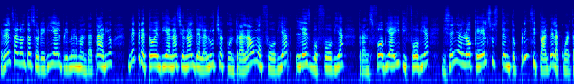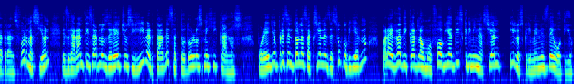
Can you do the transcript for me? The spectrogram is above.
En el Salón Tesorería, el primer mandatario decretó el Día Nacional de la Lucha contra la Homofobia, Lesbofobia, Transfobia y Bifobia y señaló que el sustento principal de la Cuarta Transformación es garantizar los derechos y libertades a todos los mexicanos. Por ello, presentó las acciones de su gobierno para erradicar la homofobia, discriminación y los crímenes de odio.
